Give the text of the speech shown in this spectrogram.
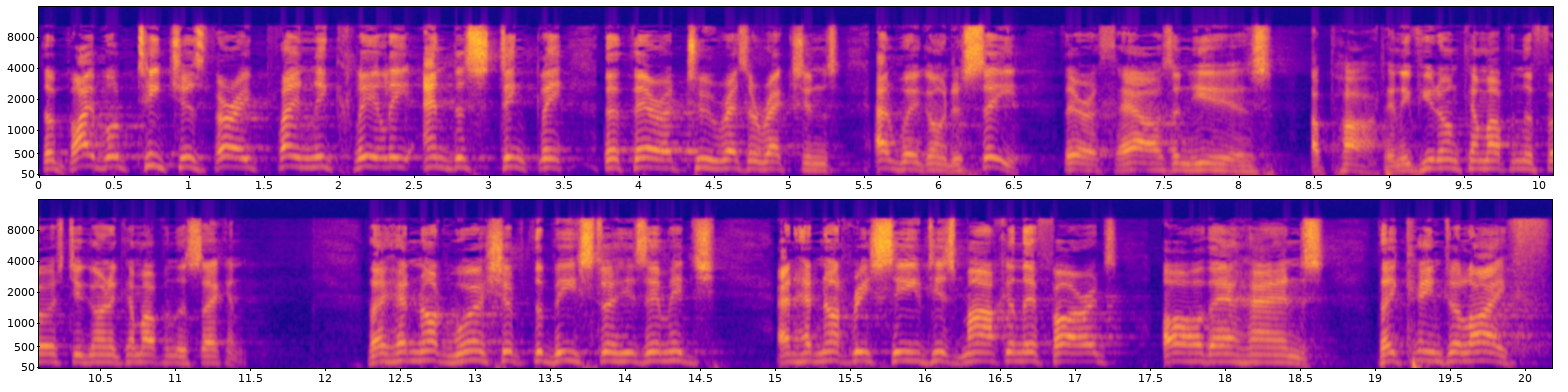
The Bible teaches very plainly, clearly, and distinctly that there are two resurrections, and we're going to see there are a thousand years apart. And if you don't come up in the first, you're going to come up in the second. They had not worshipped the beast or his image, and had not received his mark in their foreheads or their hands. They came to life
